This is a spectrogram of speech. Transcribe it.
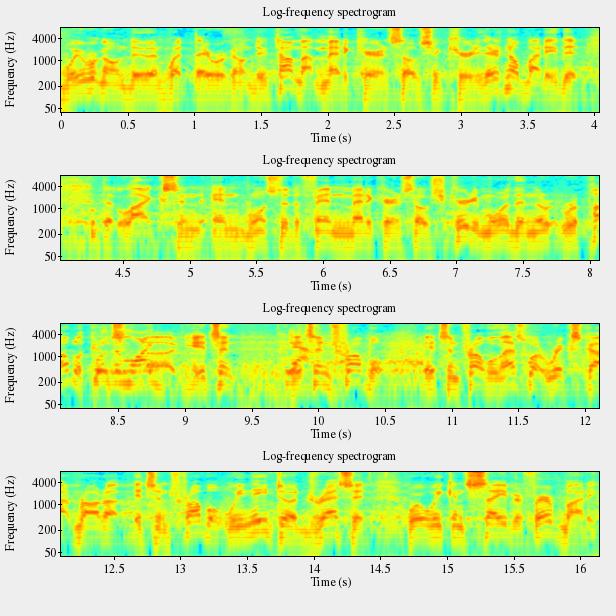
we were going to do and what they were going to do. Talking about Medicare and Social Security, there's nobody that that likes and, and wants to defend Medicare and Social Security more than the Republicans. Well, then why? Uh, it's in Yeah. it's in trouble. It's in trouble. And that's what Rick Scott brought up. It's in trouble. We need to address it where we can save it for everybody.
